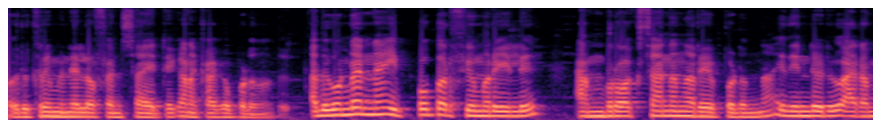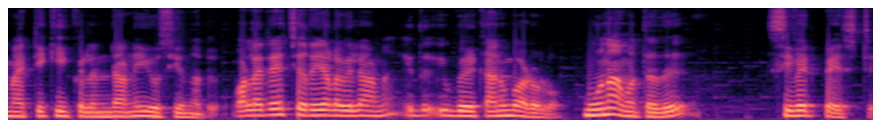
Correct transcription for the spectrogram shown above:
ഒരു ക്രിമിനൽ ഒഫൻസ് ആയിട്ട് കണക്കാക്കപ്പെടുന്നത്. അതുകൊണ്ട് തന്നെ ഇപ്പോൾ പെർഫ്യൂമറിയിൽ അംബ്രോക്സാൻ എന്നറിയപ്പെടുന്ന ഇതിന്റെ ഒരു അരോമാറ്റിക് ഈക്വലന്റ് ആണ് യൂസ് ചെയ്യുന്നത്. വളരെ ചെറിയ അളവിലാണ് ഇത് ഉപയോഗിക്കാനും പാടുള്ളൂ. മൂന്നാമത്തത് സിവറ്റ് പേസ്റ്റ്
